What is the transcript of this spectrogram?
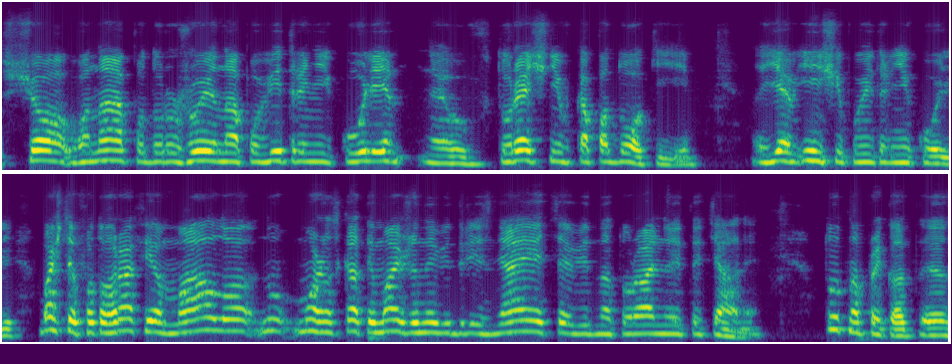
що вона подорожує на повітряній кулі в Туреччині в Кападокії є в іншій повітряній кулі. Бачите, фотографія мало, ну можна сказати, майже не відрізняється від натуральної Тетяни. Тут, наприклад, е,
